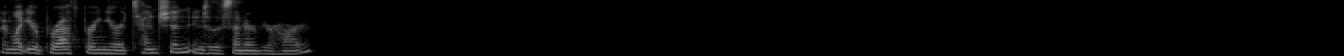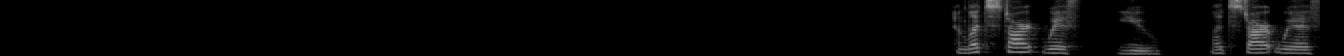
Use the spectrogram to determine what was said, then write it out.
And let your breath bring your attention into the center of your heart. And let's start with you. Let's start with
